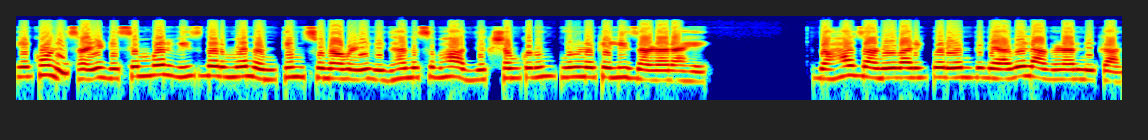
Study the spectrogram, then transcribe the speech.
एकोणीस आणि डिसेंबर वीस दरम्यान अंतिम सुनावणी विधानसभा अध्यक्षांकडून पूर्ण केली जाणार आहे. दहा जानेवारी पर्यंत द्यावे लागणार निकाल.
